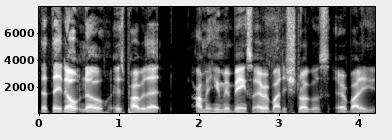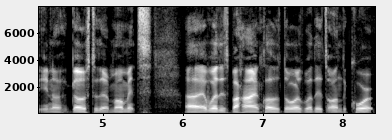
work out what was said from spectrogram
that they don't know is probably that I'm a human being. So everybody struggles. Everybody you know goes through their moments, uh, whether it's behind closed doors, whether it's on the court,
